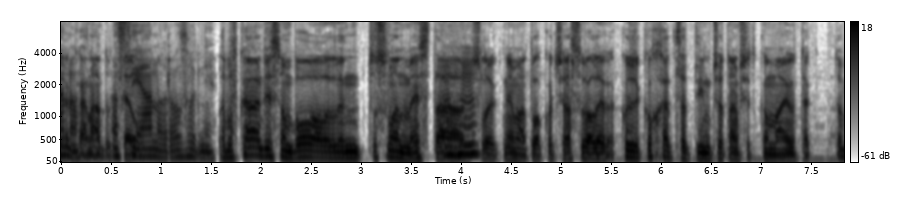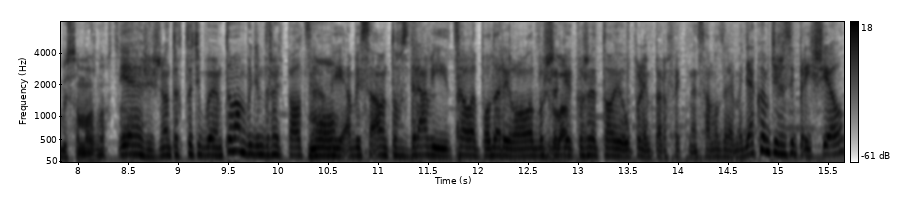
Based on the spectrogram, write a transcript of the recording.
áno, a Kanadu. asi celú. áno, rozhodne. Lebo v Kanade som bol, ale len, to sú len mesta Mhm. a človek nemá toľko času, ale akože kochať sa tým, čo tam všetko majú, tak to by som možno chcel. Ježiš, no tak to ti budem, to vám budem držať palce, No. aby, aby sa vám to v zdraví celé podarilo, lebo však Zlaté. akože to je úplne perfektné, samozrejme. Ďakujem ti, že si prišiel.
